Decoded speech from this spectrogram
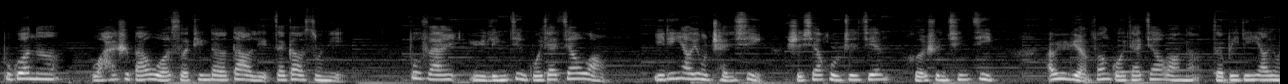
不过呢，我还是把我所听到的道理再告诉你：不凡与邻近国家交往，一定要用诚信，使相互之间。和顺亲近，而与远方国家交往呢，则必定要用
